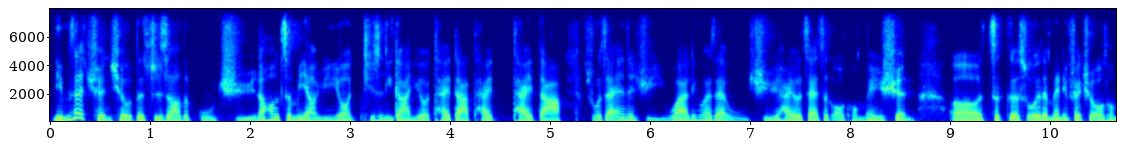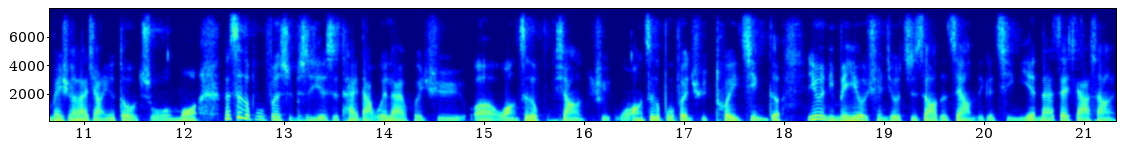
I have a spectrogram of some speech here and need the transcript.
你们在全球的制造的布局，然后怎么样运用？其实你刚刚也有台大台台达，除了在 energy 以外，另外在五 G，还有在这个 automation，呃，这个所谓的 manufacturing automation 来讲，也都有琢磨。那这个部分是不是也是台大未来会去呃往这个方向去往这个部分去推进的？因为你们也有全球制造的这样的一个经验，那再加上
